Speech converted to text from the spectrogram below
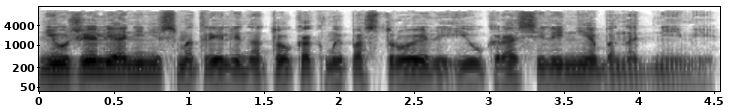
Неужели они не смотрели на то, как мы построили и украсили небо над ними?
